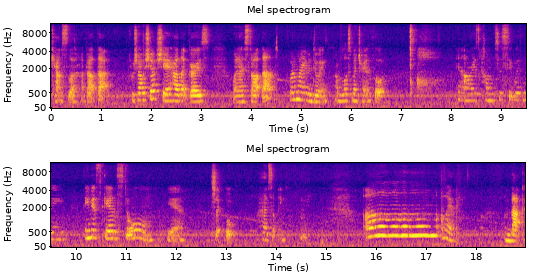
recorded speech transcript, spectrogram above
counsellor about that, which I will share how that goes when I start that. What am I even doing? I've lost my train of thought. Oh, and Ari's come to sit with me. I'm a bit scared of the storm. Yeah. So, oh, heard something. Um, oh yeah. I'm back.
